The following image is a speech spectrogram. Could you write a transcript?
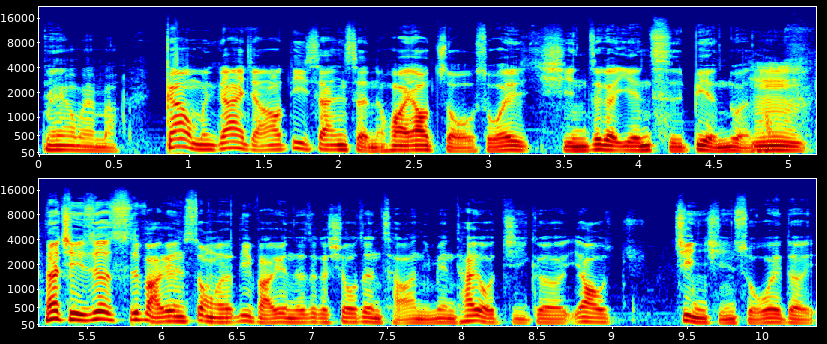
没有没有没有。刚才我们刚才讲到第三审的话，要走所谓行这个延迟辩论。嗯，嗯那其实这司法院送了立法院的这个修正草案里面，它有几个要进行所谓的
